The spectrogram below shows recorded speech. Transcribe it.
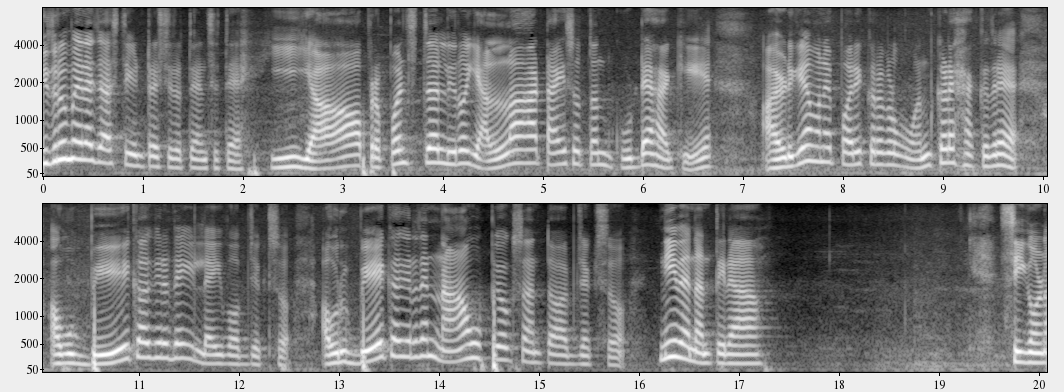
ಇದ್ರ ಮೇಲೆ ಜಾಸ್ತಿ ಇಂಟ್ರೆಸ್ಟ್ ಇರುತ್ತೆ ಅನಿಸುತ್ತೆ. ಈ ಯಾವ ಪ್ರಪಂಚದಲ್ಲಿರೋ ಎಲ್ಲ ಟಾಯ್ಸು ತಂದು ಗುಡ್ಡೆ ಹಾಕಿ, ಅಡುಗೆ ಮನೆ ಪರಿಕರಗಳು ಒಂದು ಕಡೆ ಹಾಕಿದ್ರೆ ಅವಕ್ಕೆ ಬೇಕಾಗಿರೋದೇ ಈ ಲೈವ್ ಆಬ್ಜೆಕ್ಟ್ಸು ಅವ್ರಿಗೆ ಬೇಕಾಗಿರೋದೇ ನಾವು ಉಪಯೋಗಿಸೋ ಅಂಥ ಆಬ್ಜೆಕ್ಟ್ಸು ನೀವೇನಂತೀರಾ ಸಿಗೋಣ.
